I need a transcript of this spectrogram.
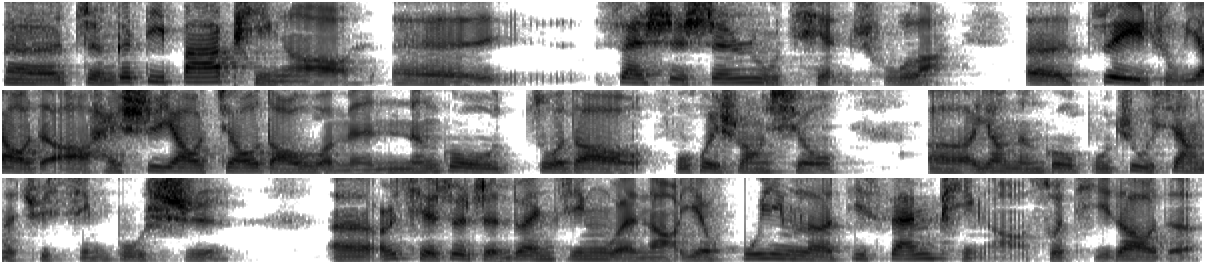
呃，整个第八品啊，呃，算是深入浅出了。呃，最主要的啊，还是要教导我们能够做到福慧双修。呃，要能够不住相的去行布施。呃，而且这整段经文啊，也呼应了第三品啊所提到的，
